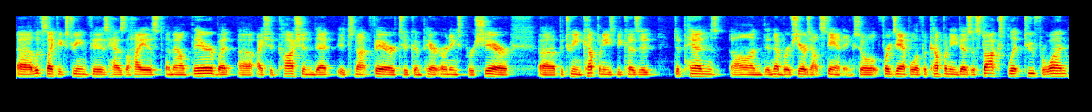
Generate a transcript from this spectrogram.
uh, looks like Extreme Fizz has the highest amount there, but uh, I should caution that it's not fair to compare earnings per share uh, between companies because it depends on the number of shares outstanding. So, for example, if a company does a stock split two for one,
